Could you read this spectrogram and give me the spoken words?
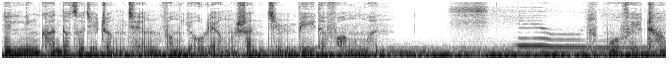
林玲看到自己正前方有两扇紧闭的房门，莫非唱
